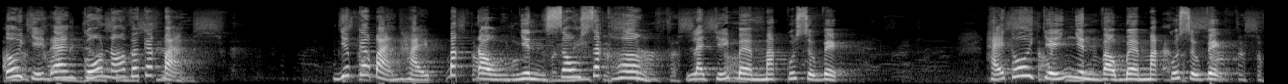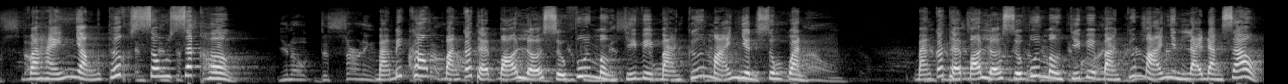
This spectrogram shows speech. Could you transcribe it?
Tôi chỉ đang cố nói với các bạn giúp các bạn hãy bắt đầu nhìn sâu sắc hơn là chỉ bề mặt của sự việc. Hãy thôi chỉ nhìn vào bề mặt của sự việc và hãy nhận thức sâu sắc hơn. Bạn biết không? Bạn có thể bỏ lỡ sự vui mừng chỉ vì bạn cứ mãi nhìn xung quanh. Bạn có thể bỏ lỡ sự vui mừng chỉ vì bạn cứ mãi nhìn lại đằng sau.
